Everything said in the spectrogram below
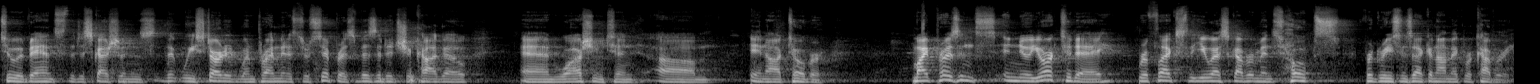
to advance the discussions that we started when Prime Minister Tsipras visited Chicago and Washington um, in October. My presence in New York today reflects the U.S. government's hopes for Greece's economic recovery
